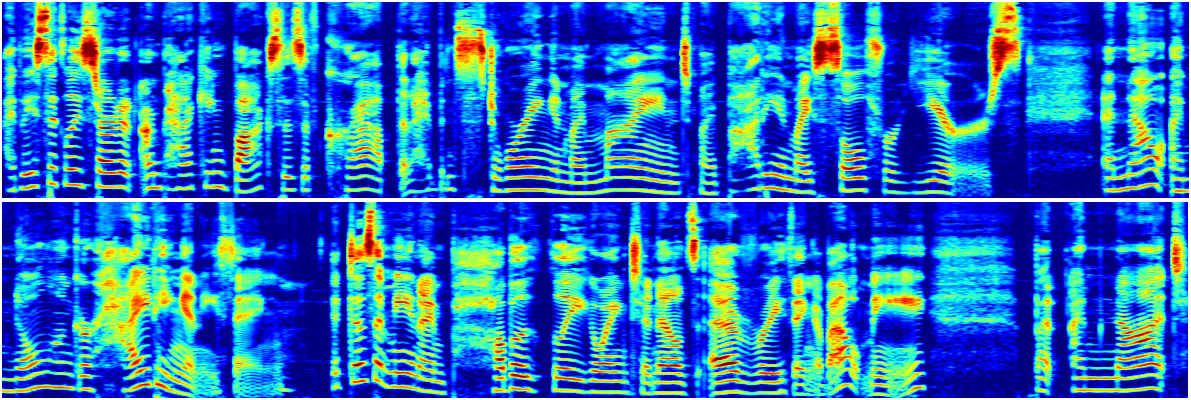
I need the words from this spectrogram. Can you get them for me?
I basically started unpacking boxes of crap that I had been storing in my mind, my body, and my soul for years. And now I'm no longer hiding anything. It doesn't mean I'm publicly going to announce everything about me but I'm not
